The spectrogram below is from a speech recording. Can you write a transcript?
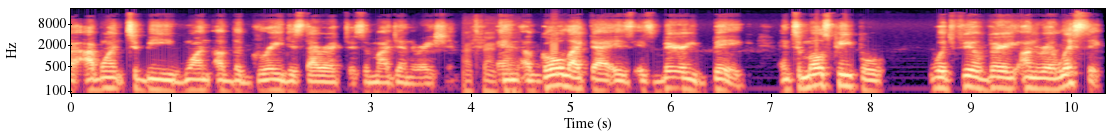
but i want to be one of the greatest directors of my generation That's fantastic. and a goal like that is is very big and to most people would feel very unrealistic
